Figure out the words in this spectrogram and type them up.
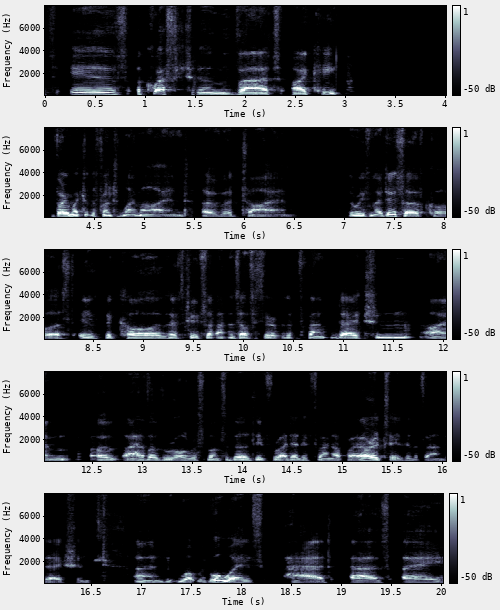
It is a question that I keep very much at the front of my mind over time. The reason I do so, of course, is because as Chief Science Officer of the Foundation, I'm, oh, I have overall responsibility for identifying our priorities in the Foundation. And what we've always had as a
